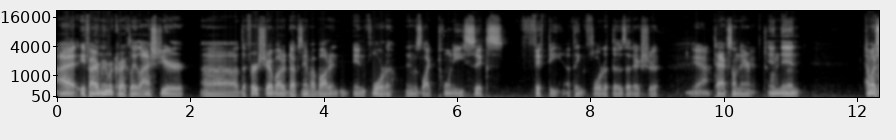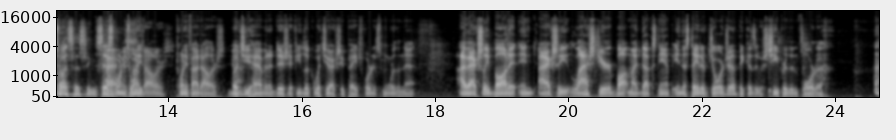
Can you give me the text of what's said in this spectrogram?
I, if I remember correctly, last year, uh, the first year I bought a duck stamp, I bought it in, in Florida. It was like twenty six fifty. I think Florida throws that extra Yeah, tax on there, Yeah, and then how much was it? Processing. It says twenty dollars. twenty-five dollars. But you have an addition. If you look what you actually paid for it, it's more than that. I've actually bought it, and I actually last year bought my duck stamp in the state of Georgia because it was cheaper than Florida.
